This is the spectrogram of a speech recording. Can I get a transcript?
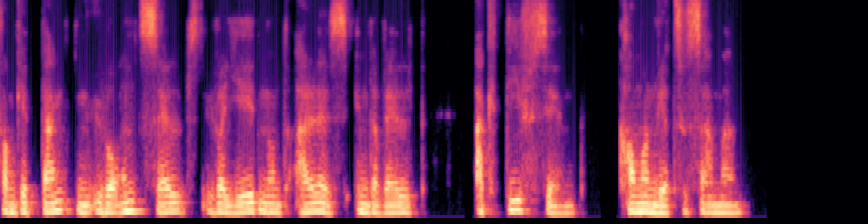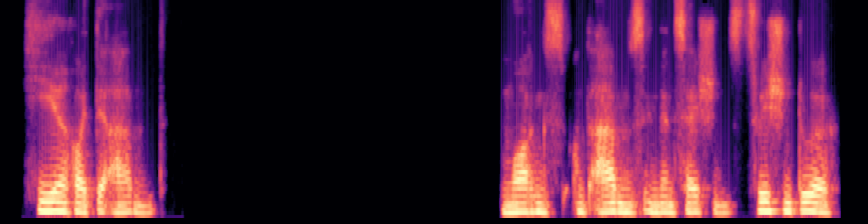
von Gedanken über uns selbst, über jeden und alles in der Welt aktiv sind, kommen wir zusammen. Hier heute Abend. Morgens und abends in den Sessions, zwischendurch,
